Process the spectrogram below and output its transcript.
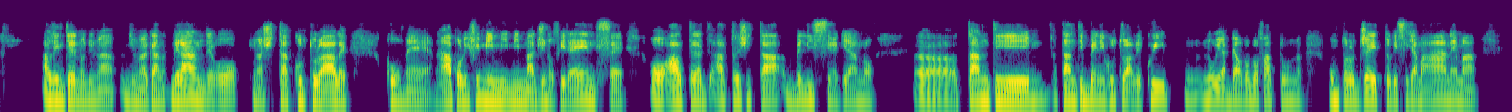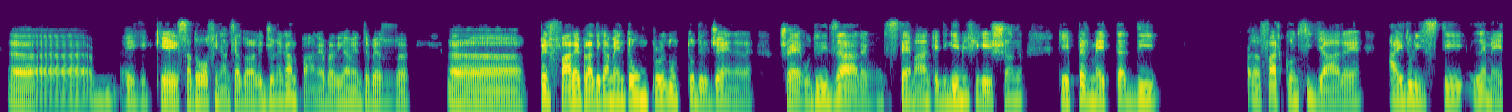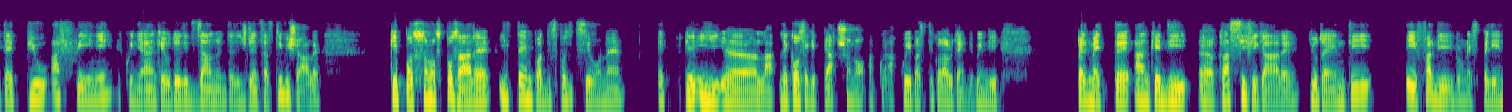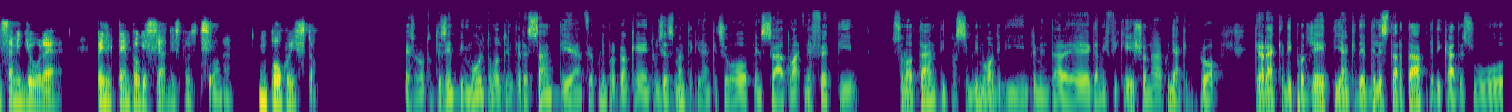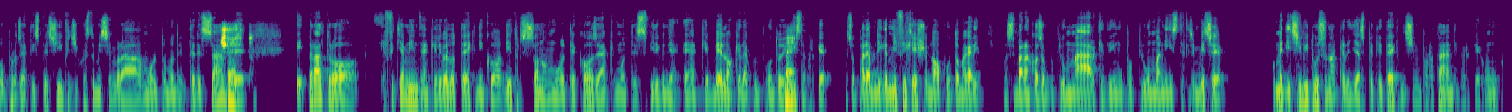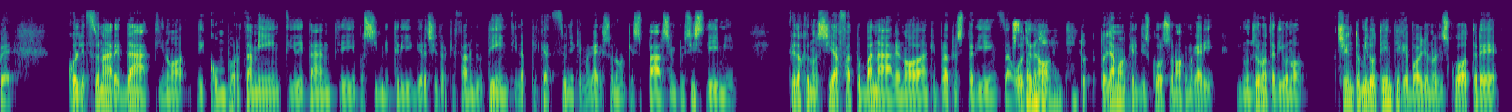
all'interno di una, di una grande o di una città culturale come Napoli, mi, mi, mi immagino Firenze o altre, altre, città bellissime che hanno uh, tanti, tanti, beni culturali. Qui noi abbiamo proprio fatto un, un progetto che si chiama Anema, uh, e che è stato finanziato dalla Regione Campania praticamente per Uh, per fare praticamente un prodotto del genere, cioè utilizzare un sistema anche di gamification che permetta di uh, far consigliare ai turisti le mete più affini e quindi anche utilizzando intelligenza artificiale che possono sposare il tempo a disposizione e, e uh, la, le cose che piacciono a, a quei particolari utenti. Quindi permette anche di uh, classificare gli utenti e far vivere un'esperienza migliore per il tempo che si ha a disposizione. Un po' questo. Eh, sono tutti esempi molto molto interessanti e anzi alcuni proprio anche entusiasmanti che neanche ci avevo pensato, ma in effetti sono tanti possibili modi di implementare gamification, quindi anche proprio creare anche dei progetti, anche de- delle start-up dedicate su progetti specifici, questo mi sembra molto molto interessante. Certo. E peraltro effettivamente anche a livello tecnico dietro ci sono molte cose, anche molte sfide, quindi è anche bello anche da quel punto di Beh. vista, perché adesso parliamo di gamification, no? appunto magari può sembrare una cosa un po' più marketing, un po' più umanistica, invece come dicevi tu sono anche degli aspetti tecnici importanti, perché comunque collezionare dati no? dei comportamenti, dei tanti possibili trigger, eccetera, che fanno gli utenti in applicazioni che magari sono anche sparse in più sistemi, credo che non sia affatto banale, no? anche per la tua esperienza. Oltre, no, to- togliamo anche il discorso no? che magari in un giorno ti arrivano 100.000 utenti che vogliono riscuotere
